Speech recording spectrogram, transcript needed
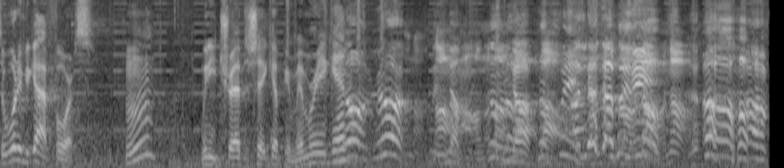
So what have you got for us? Hmm? We need Trev to shake up your memory again? No, no, no, no, no, no, no, please. No, no, no, no. Oh,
